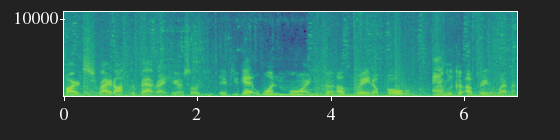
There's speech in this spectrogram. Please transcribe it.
parts right off the bat right here. So if you get one more, you could upgrade a bow and you could upgrade a weapon.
